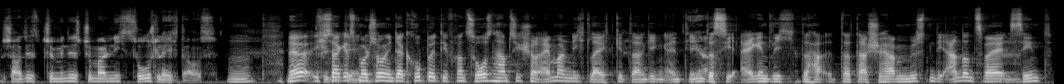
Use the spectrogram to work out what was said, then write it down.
schaut jetzt zumindest schon mal nicht so schlecht aus. Mhm. Naja, ich sage jetzt mal so, in der Gruppe, die Franzosen haben sich schon einmal nicht leicht getan gegen ein Team, ja. das sie eigentlich der, der Tasche haben müssten. Die anderen zwei mhm. sind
